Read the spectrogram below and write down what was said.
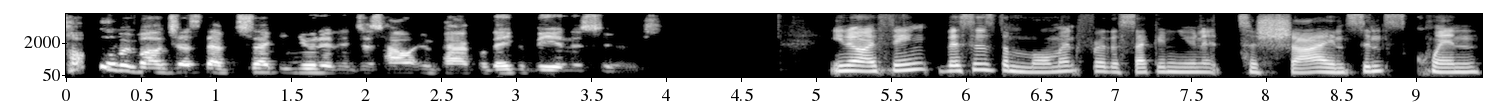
Talk a little bit about just that second unit and just how impactful they could be in this series. You know, I think this is the moment for the second unit to shine since Quin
